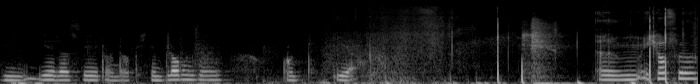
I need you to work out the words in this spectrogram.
wie ihr das seht und ob ich den bloggen soll. Und ja. Ähm, ich hoffe,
